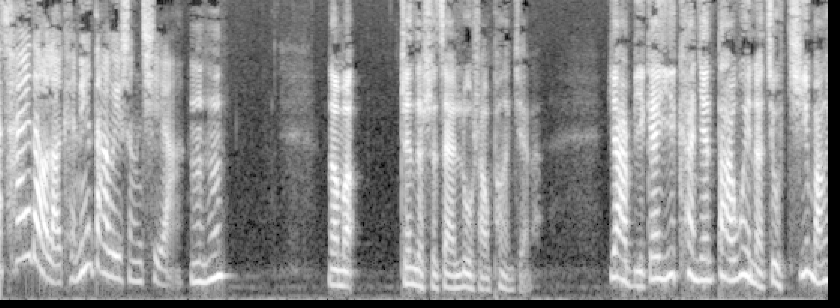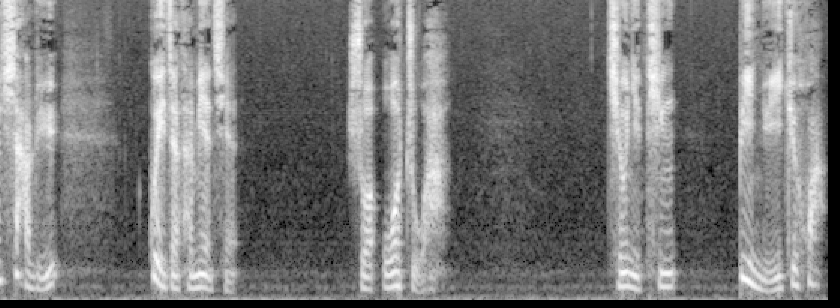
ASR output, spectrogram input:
猜到了，肯定大卫生气啊！嗯哼，那么真的是在路上碰见了亚比该，一看见大卫呢，就急忙下驴，跪在他面前，说：“我主啊，求你听婢女一句话，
